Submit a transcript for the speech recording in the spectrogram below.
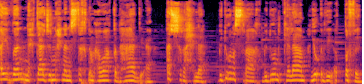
أيضا نحتاج أن إحنا نستخدم عواقب هادئة أشرح له بدون صراخ بدون كلام يؤذي الطفل.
